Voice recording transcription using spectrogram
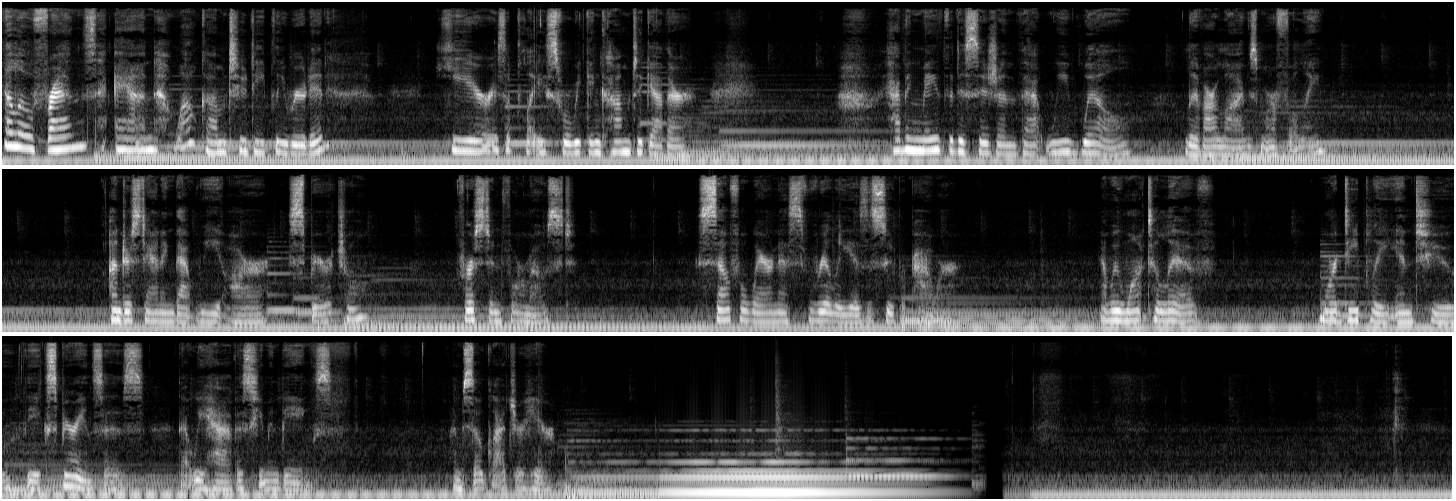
Hello, friends, and welcome to Deeply Rooted. Here is a place where we can come together, having made the decision that we will live our lives more fully, understanding that we are spiritual, first and foremost. Self awareness really is a superpower, and we want to live more deeply into the experiences that we have as human beings. I'm so glad you're here.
